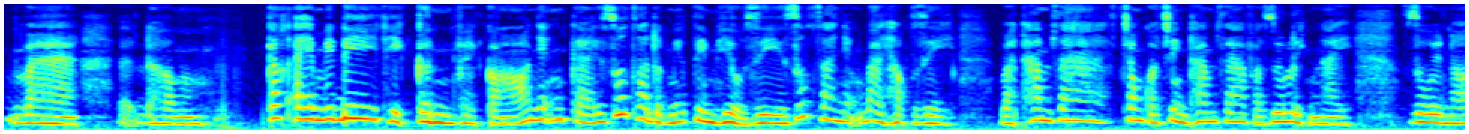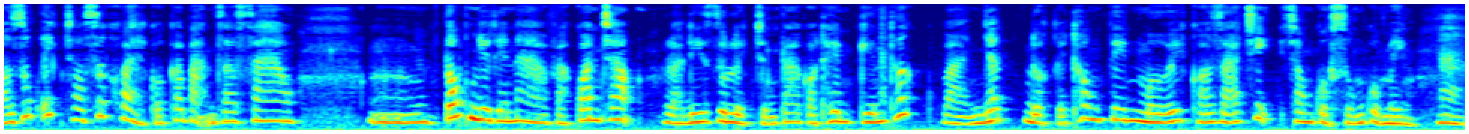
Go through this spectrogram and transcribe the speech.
Và ờ, các em ấy đi thì cần phải có những cái rút ra được những tìm hiểu gì rút ra những bài học gì và tham gia trong quá trình tham gia vào du lịch này rồi nó giúp ích cho sức khỏe của các bạn ra sao tốt như thế nào và quan trọng là đi du lịch chúng ta có thêm kiến thức và nhận được cái thông tin mới có giá trị trong cuộc sống của mình à.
